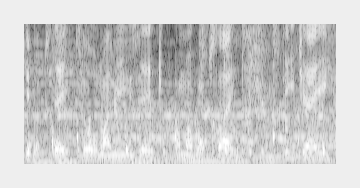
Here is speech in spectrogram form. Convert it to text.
keep up to date with all my music on my website, djioan.com.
